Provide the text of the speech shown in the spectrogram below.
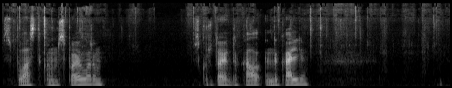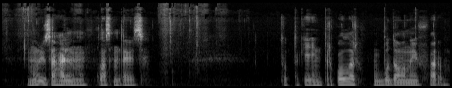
З пластиковим спойлером. З крутою декал... декаллю. Ну і в загальному класно дивиться. Тут такий інтеркулер вбудований в фарбу.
